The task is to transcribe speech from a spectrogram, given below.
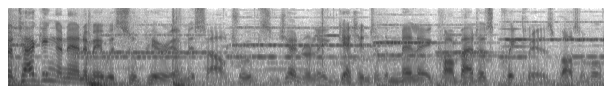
attacking an enemy with superior missile troops, generally get into the melee combat as quickly as possible.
